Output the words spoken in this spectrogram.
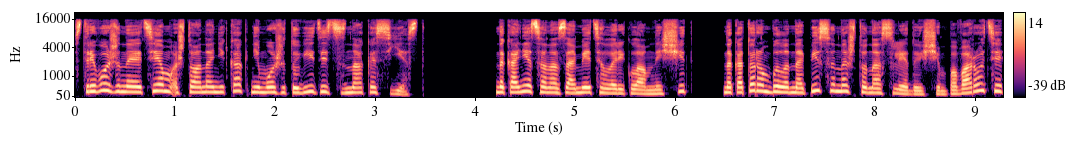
встревоженная тем, что она никак не может увидеть знака «Съезд». Наконец она заметила рекламный щит, на котором было написано, что на следующем повороте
